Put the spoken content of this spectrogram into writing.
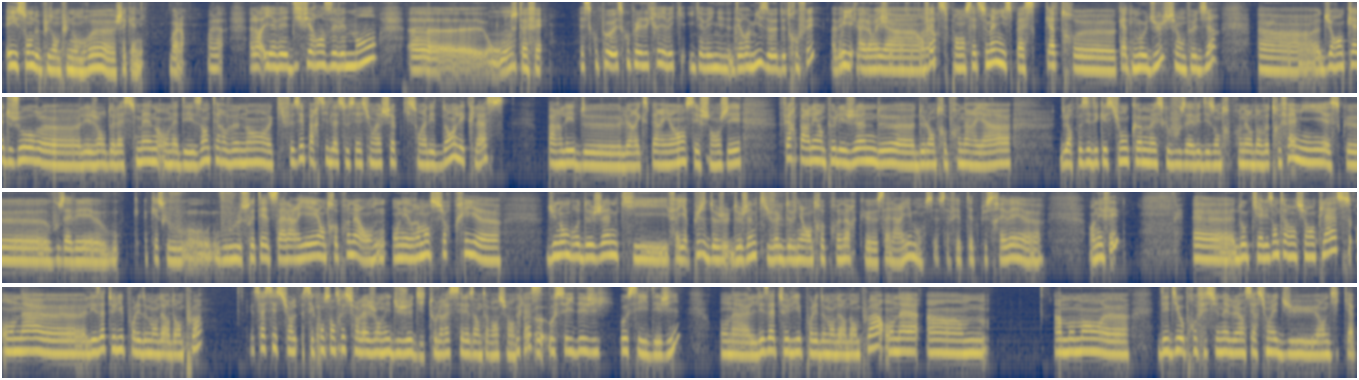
Et ils sont de plus en plus nombreux chaque année. Voilà. Voilà. Alors, il y avait différents événements. On... Tout à fait. Est-ce qu'on peut, est qu'on peut les décrire? Avec, Il y avait une, des remises de trophées avec Oui, alors il y a, en fait, pendant cette semaine, il se passe quatre, euh, quatre modules, si on peut dire. Euh, durant quatre jours, euh, les jours de la semaine, on a des intervenants qui faisaient partie de l'association HUP qui sont allés dans les classes, parler de leur expérience, échanger, faire parler un peu les jeunes de, de l'entrepreneuriat, de leur poser des questions comme est-ce que vous avez des entrepreneurs dans votre famille? Est-ce que vous avez qu'est-ce que vous, vous le souhaitez être salarié, entrepreneur? On, on, est vraiment surpris euh, du nombre de jeunes qui, enfin il y a plus de, de, jeunes qui veulent devenir entrepreneurs que salariés. Bon, ça, ça fait peut-être plus rêver, euh, en effet. Euh, donc il y a les interventions en classe, on a euh, les ateliers pour les demandeurs d'emploi. Ça, c'est concentré sur la journée du jeudi. Tout le reste, c'est les interventions en classe. Au CIDJ. Au CIDJ on a les ateliers pour les demandeurs d'emploi, on a un, moment euh, dédié aux professionnels de l'insertion et du handicap.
